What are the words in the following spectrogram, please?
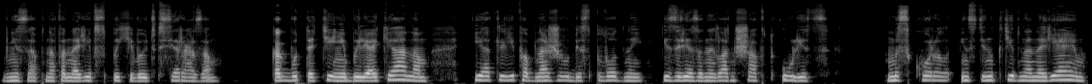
Внезапно фонари вспыхивают все разом, как будто тени были океаном, и отлив обнажил бесплодный, изрезанный ландшафт улиц. Мы с инстинктивно ныряем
